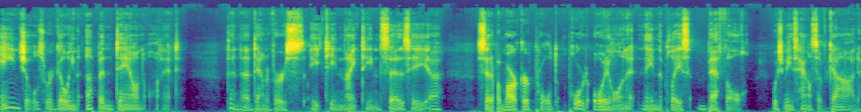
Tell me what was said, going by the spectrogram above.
angels were going up and down on it. Then uh, down in verse 18, 19 says he uh, set up a marker, poured, poured oil on it, named the place Bethel, which means house of God.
